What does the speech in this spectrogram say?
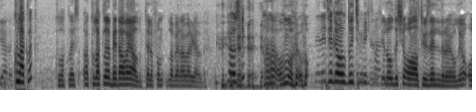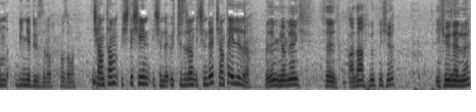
Diğer Kulaklık. Kulaklığı, Aa, kulaklığı bedavaya aldım. Telefonla beraber geldi. Gözlük. Ha o mu? O, Dereceli olduğu için büyük ihtimalle. Dereceli olduğu için o 650 liraya oluyor. Onun 1700 lira o zaman. Çantam işte şeyin içinde 300 liranın içinde çanta 50 lira. Benim gömlek şey kazak yurt dışı 250.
